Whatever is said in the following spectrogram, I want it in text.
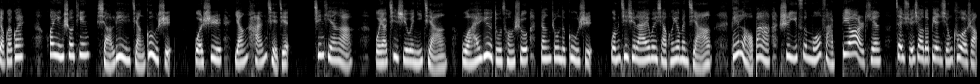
小乖乖，欢迎收听小丽讲故事。我是杨涵姐姐。今天啊，我要继续为你讲《我爱阅读》丛书当中的故事。我们继续来为小朋友们讲《给老爸施一次魔法》。第二天，在学校的变形课上，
